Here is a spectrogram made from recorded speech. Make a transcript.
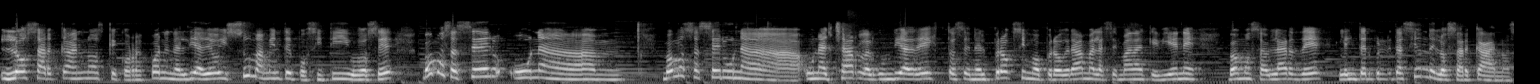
los arcanos que corresponden al día de hoy, sumamente positivos. ¿eh? Vamos a hacer una... Vamos a hacer una, una, charla algún día de estos. En el próximo programa, la semana que viene, vamos a hablar de la interpretación de los arcanos,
